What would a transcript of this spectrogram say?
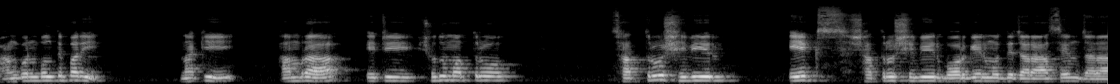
ভাঙ্গন বলতে পারি? নাকি আমরা এটি শুধুমাত্র ছাত্র শিবির, এক্স ছাত্র শিবির বর্গের মধ্যে যারা আছেন, যারা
